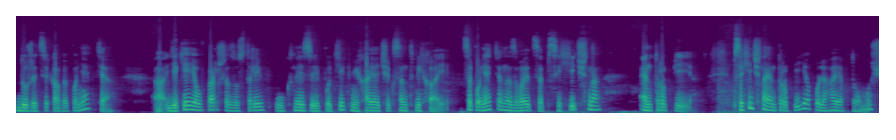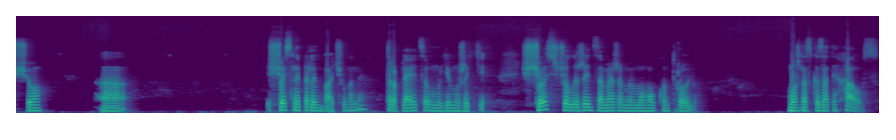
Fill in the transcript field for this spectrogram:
дуже цікаве поняття, а, яке я вперше зустрів у книзі Потік Міхая Чіксент-Міхаї. Це поняття називається психічна ентропія. Психічна ентропія полягає в тому, що а, щось непередбачуване трапляється в моєму житті, щось, що лежить за межами мого контролю. Можна сказати, хаос,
